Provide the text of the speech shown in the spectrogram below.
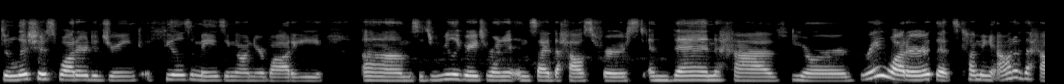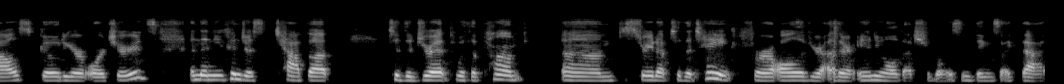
delicious water to drink. It feels amazing on your body. Um, so it's really great to run it inside the house first and then have your gray water that's coming out of the house go to your orchards. And then you can just tap up to the drip with a pump um, straight up to the tank for all of your other annual vegetables and things like that.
